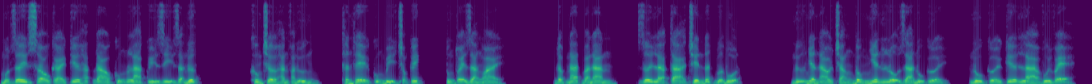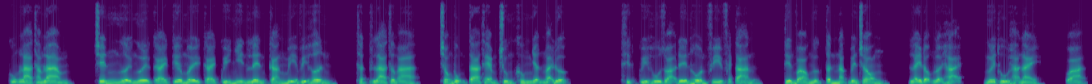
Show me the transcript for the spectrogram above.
một giây sau cái kia hắc đao cũng là quỷ dị dạn nước không chờ hắn phản ứng, thân thể cũng bị trọng kích, tung tóe ra ngoài. Đập nát bàn ăn rơi lả tả trên đất bừa bộn. Nữ nhân áo trắng bỗng nhiên lộ ra nụ cười nụ cười kia là vui vẻ, cũng là tham lam. Trên người ngươi cái kia mấy cái quỷ nhìn lên càng mỹ vị hơn, thật là thơm à trong bụng ta thèm trùng không nhẫn lại được. Thịt quỷ hù dọa đến hồn phi phách tán, tiến vào ngực tần nặc bên trong, lay động lợi hại, ngươi thủ hạ này, quá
